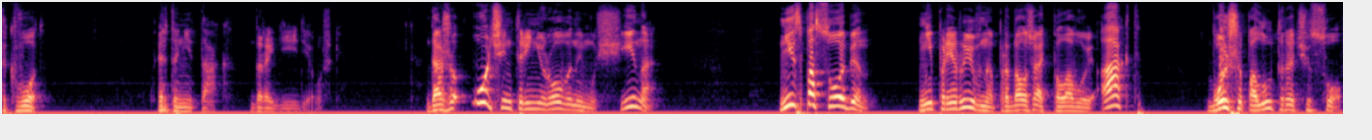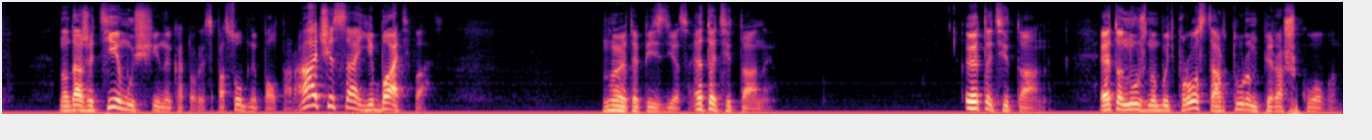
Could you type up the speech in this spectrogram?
Так вот, это не так, дорогие девушки. Даже очень тренированный мужчина не способен непрерывно продолжать половой акт больше полутора часов. Но даже те мужчины, которые способны полтора часа ебать вас, ну это пиздец, это титаны. Это титаны. Это нужно быть просто Артуром Пирожковым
